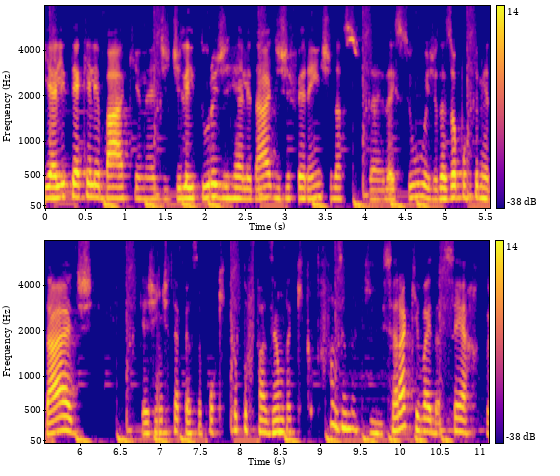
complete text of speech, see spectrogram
e ali ter aquele baque né, de, de leituras de realidades diferentes das, das suas, das oportunidades, que a gente até pensa, pô, o que, que eu tô fazendo aqui? O que eu tô fazendo aqui? Será que vai dar certo?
